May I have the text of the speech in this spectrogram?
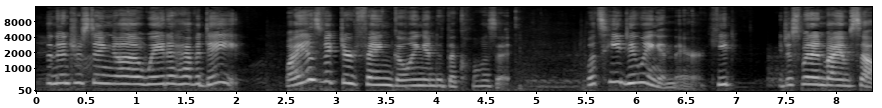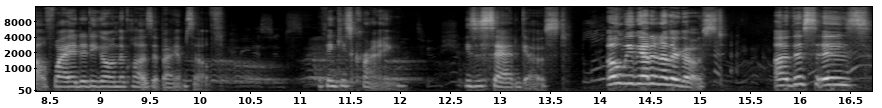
It's an interesting uh, way to have a date. Why is Victor Fang going into the closet? What's he doing in there? He he just went in by himself. Why did he go in the closet by himself? I think he's crying. He's a sad ghost. Oh, we've got another ghost. Uh, this is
